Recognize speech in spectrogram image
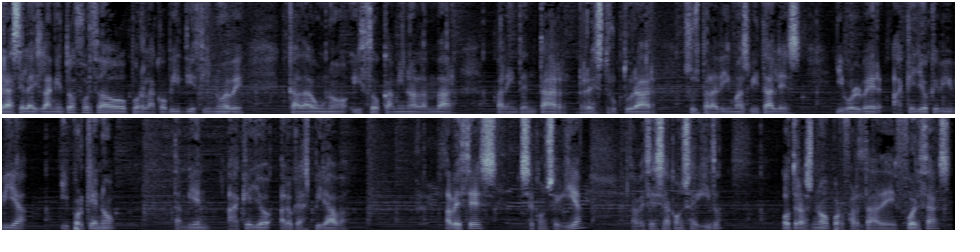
Tras el aislamiento forzado por la COVID-19, cada uno hizo camino al andar para intentar reestructurar sus paradigmas vitales y volver a aquello que vivía y, por qué no, también a aquello a lo que aspiraba. A veces se conseguía, a veces se ha conseguido, otras no por falta de fuerzas,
